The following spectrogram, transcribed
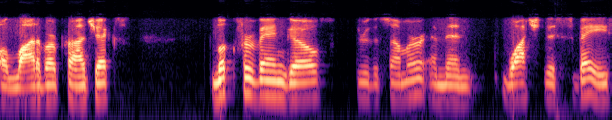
a lot of our projects. Look for Van Gogh through the summer and then watch this space.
